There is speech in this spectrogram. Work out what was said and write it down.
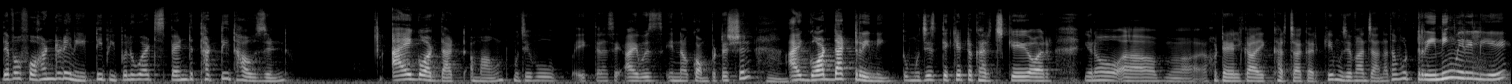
there were 480 people who had spent 30,000. I got that amount मुझे वो एक तरह से I was in a competition I got that training तो मुझे टिकट खर्च के और यू नो होटल का एक खर्चा करके मुझे वहाँ जाना था। वो ट्रेनिंग मेरे लिए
